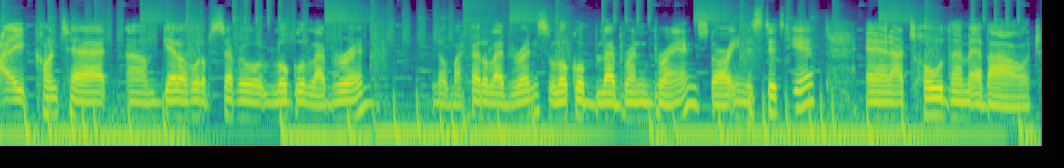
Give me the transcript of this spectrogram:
I contact, um, get a hold of several local Liberians, you know, my fellow Liberians, local Liberian brands that are in the states here, and I told them about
